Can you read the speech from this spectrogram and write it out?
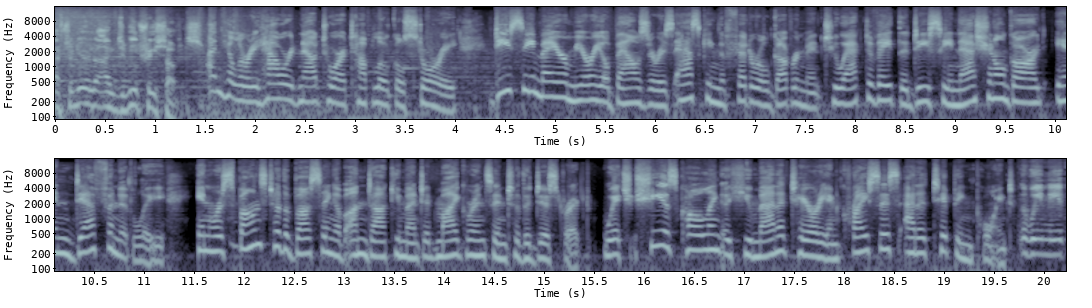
Afternoon. I'm Dimitri Sotis. I'm Hillary Howard. Now to our top local story. D.C. Mayor Muriel Bowser is asking the federal government to activate the D.C. National Guard indefinitely in response to the busing of undocumented migrants into the district, which she is calling a humanitarian crisis at a tipping point. We need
